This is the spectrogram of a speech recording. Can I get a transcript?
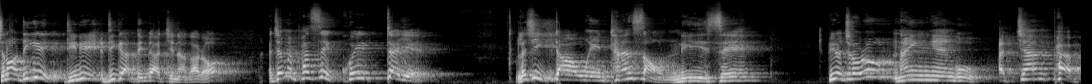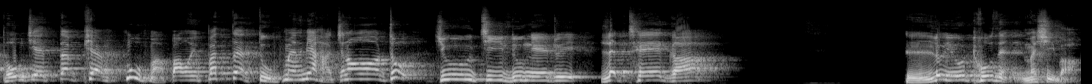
ကျွန်တော်အဓိကဒီနေ့အဓိကတင်ပြချင်တာကတော့အကြမ်းဖက်စစ်ခွေးတက်ရဲ့လက်ရှိတာဝန်ထမ်းဆောင်နေစေပြီးတော့ကျွန်တော်တို့နိုင်ငံကိုအကြမ်းဖက်ဘုံကျဲတပ်ဖြတ်မှုမှာပါဝင်ပတ်သက်သူမှန်သမျှဟာကျွန်တော်တို့ UG လူငယ်တွေလက်ထဲကလွတ်ရိုးထိုးတဲ့မရှိပါဘူး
